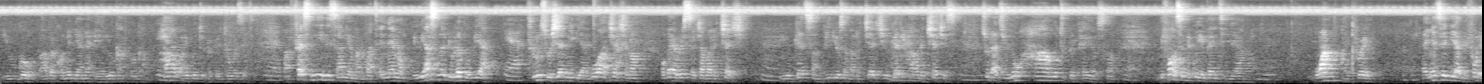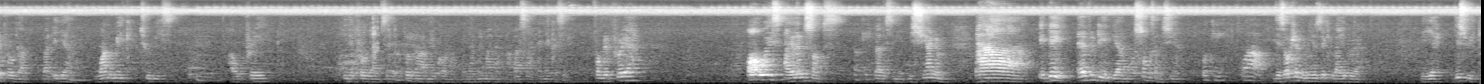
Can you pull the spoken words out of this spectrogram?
you go, but maybe a local program. How are you going to prepare towards it? yeah Uh, first, need is some man, but and then we ask no level we are yeah through social media. Go our church, you know, or research about the church. Mm. You get some videos about the church. You get mm. how the church is, mm. so that you know how to prepare yourself. yeah Before I say make event in there, mm-hmm. one I pray. okay And yes, yeah, before the program, but yeah, one week, two weeks, I will pray in the program. Say the program I make on From the prayer, always I learn songs. okay That is me. Misuanyum. Pa a day, every day there are more songs and misuanyum. okay wow There's also the music library. Yeah, this week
